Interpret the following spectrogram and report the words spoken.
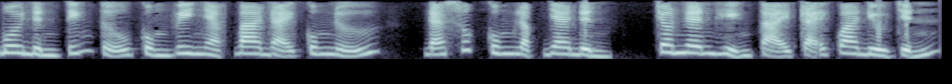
bôi đình tiến tử cùng vi nhạc ba đại cung nữ, đã xuất cung lập gia đình, cho nên hiện tại trải qua điều chỉnh,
